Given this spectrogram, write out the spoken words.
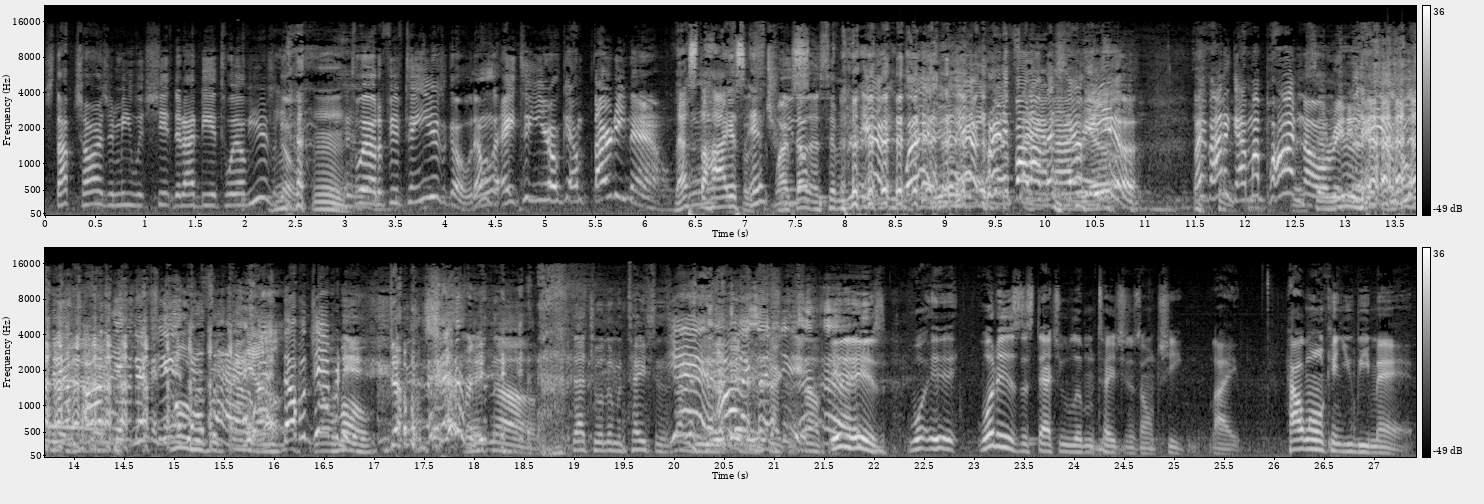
stop charging me with shit that I did 12 years ago, Mm. 12 to 15 years ago. That was an 18 year old kid. I'm 30 now. That's the highest entry. Wipes out at seven years. Yeah, well, yeah, credit fall off at seven years. Baby, I done got my pardon already. Damn, you still charging me with that shit? Yeah, Double jeopardy. Double jeopardy. no, statute of limitations. Yeah, all that good shit. It is. What, it, what is the statute of limitations on cheating? Like, how long can you be mad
